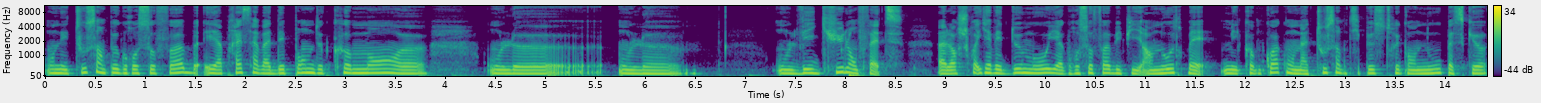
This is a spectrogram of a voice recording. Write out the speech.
On est tous un peu grossophobes. Et après, ça va dépendre de comment euh, on, le, on, le, on le véhicule, en fait. Alors, je crois qu'il y avait deux mots. Il y a grossophobe et puis un autre. Mais, mais comme quoi qu'on a tous un petit peu ce truc en nous. Parce que,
